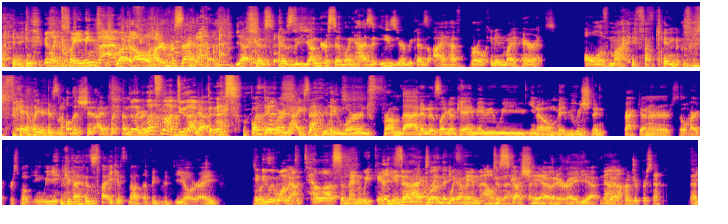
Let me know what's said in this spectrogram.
like, You're like claiming that. like, oh 100% yeah because because the younger sibling has it easier because i have broken in my parents all of my fucking failures and all the shit i put them They're through like, let's not do that Yeah. with the next one. but they learned exactly they learned from that and it's like okay maybe we you know maybe we shouldn't crack down on her so hard for smoking weed because like it's not that big of a deal right Maybe So we it's- want yeah. to tell us, and then we can exactly you know, and then you have a of that. discussion yeah. about it right yeah No, hundred percent. That's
